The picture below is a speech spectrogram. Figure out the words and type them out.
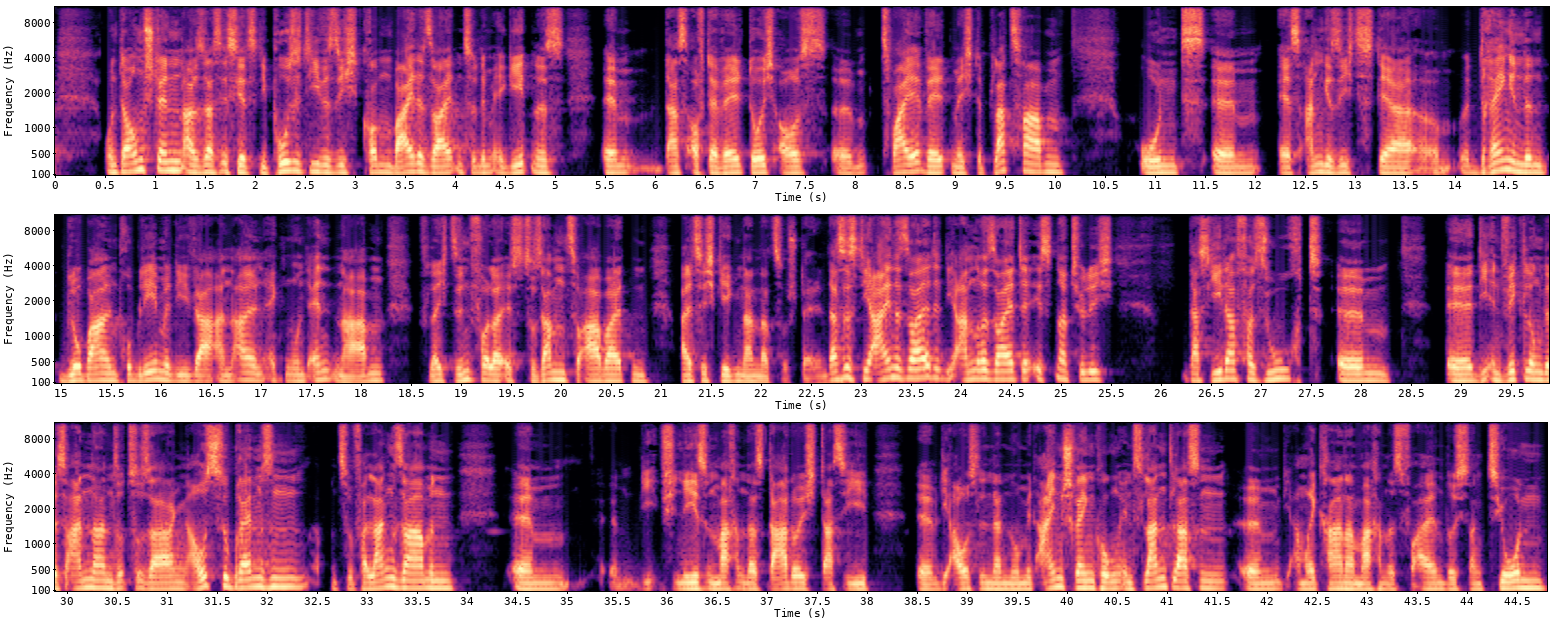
unter Umständen, also das ist jetzt die positive Sicht, kommen beide Seiten zu dem Ergebnis, ähm, dass auf der Welt durchaus ähm, zwei Weltmächte Platz haben und ähm, es angesichts der ähm, drängenden globalen Probleme, die wir an allen Ecken und Enden haben, vielleicht sinnvoller ist, zusammenzuarbeiten, als sich gegeneinander zu stellen. Das ist die eine Seite. Die andere Seite ist natürlich, dass jeder versucht, ähm, äh, die Entwicklung des anderen sozusagen auszubremsen und zu verlangsamen. Ähm, ähm, die Chinesen machen das dadurch, dass sie äh, die Ausländer nur mit Einschränkungen ins Land lassen. Ähm, die Amerikaner machen es vor allem durch Sanktionen.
